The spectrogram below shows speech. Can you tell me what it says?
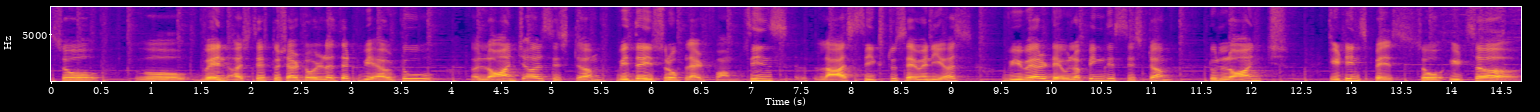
so uh, when Ashtesh Tushar told us that we have to launch our system with the ISRO platform. Since last 6 to 7 years, we were developing this system to launch it in space. So it's a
